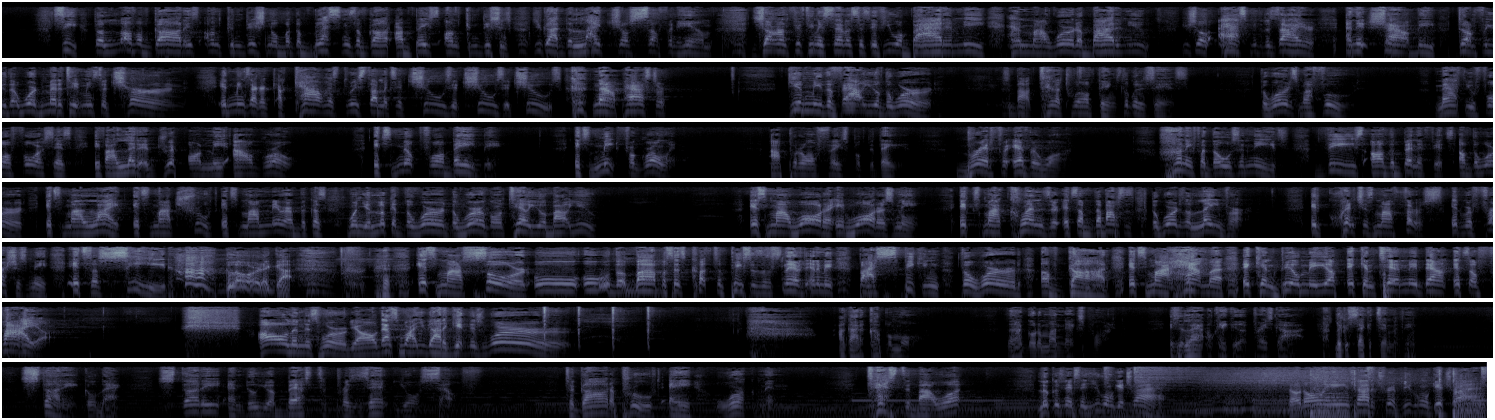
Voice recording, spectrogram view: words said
See, the love of God is unconditional, but the blessings of God are based on conditions. You got to delight yourself in Him. John 15 and 7 says, If you abide in me and my word abide in you, you shall ask me the desire, and it shall be done for you. That word meditate means to churn. It means like a, a cow has three stomachs. It chews, it chews, it chews. Now, Pastor, give me the value of the word. It's about 10 or 12 things. Look what it says. The word is my food. Matthew 4 4 says, If I let it drip on me, I'll grow. It's milk for a baby, it's meat for growing. I put on Facebook today bread for everyone honey for those in need. These are the benefits of the word. It's my light, it's my truth, it's my mirror because when you look at the word, the word going to tell you about you. It's my water, it waters me. It's my cleanser. It's a, the Bible says the word is a laver. It quenches my thirst. It refreshes me. It's a seed. Ha! Glory to God. It's my sword. Oh, oh, the Bible says, cut to pieces the snare of the enemy by speaking the word of God. It's my hammer. It can build me up. It can tear me down. It's a fire. All in this word, y'all. That's why you got to get this word. I got a couple more. Then I go to my next point. Is it loud? Okay, good. Praise God. Look at 2 Timothy. Study, go back. Study and do your best to present yourself to God approved, a workman. Tested by what? Look at his name says, You're going to get tried. No, don't even try to trip. You're going to get tried.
